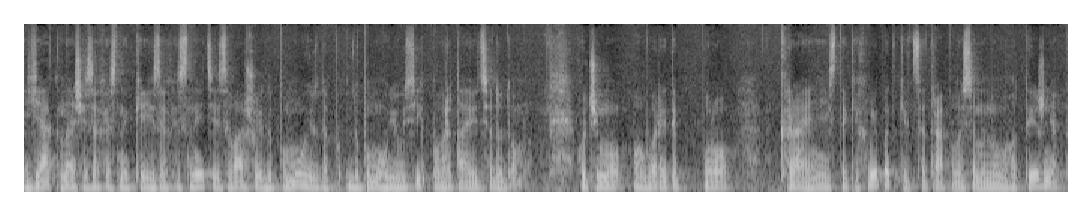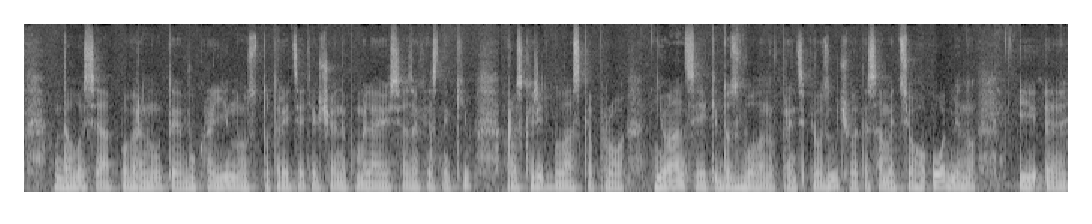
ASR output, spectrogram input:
як наші захисники і захисниці з вашою допомогою, з допомогою усіх повертаються додому. Хочемо поговорити про крайній із таких випадків. Це трапилося минулого тижня. Вдалося повернути в Україну 130, якщо я не помиляюся, захисників. Розкажіть, будь ласка, про нюанси, які дозволено в принципі озвучувати саме цього обміну, і е,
